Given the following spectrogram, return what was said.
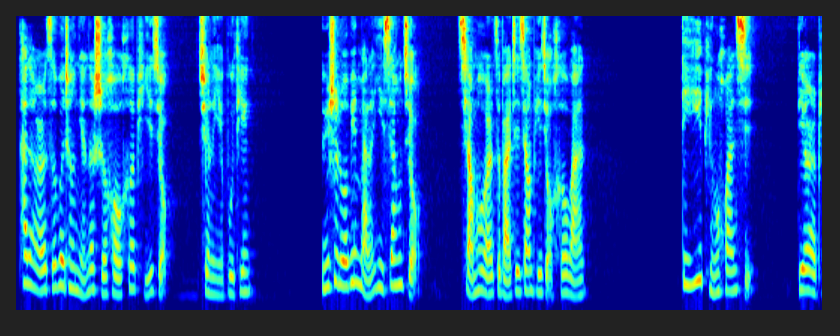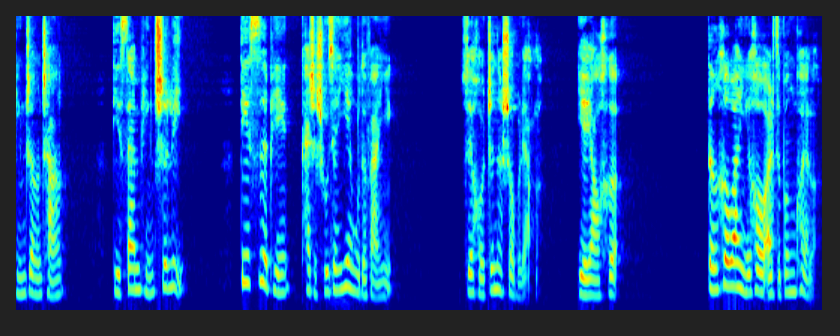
他的儿子未成年的时候喝啤酒，劝了也不听，于是罗宾买了一箱酒，强迫儿子把这箱啤酒喝完。第一瓶欢喜，第二瓶正常，第三瓶吃力。第四瓶开始出现厌恶的反应，最后真的受不了了，也要喝。等喝完以后，儿子崩溃了，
